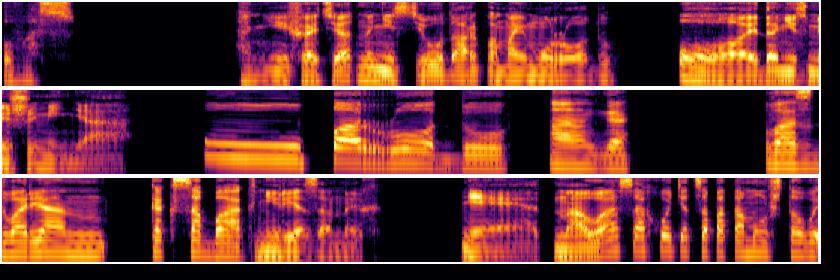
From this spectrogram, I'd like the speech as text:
вас. Они хотят нанести удар по моему роду. Ой, да не смеши меня. У, по роду. Ага. Вас, дворян, как собак нерезанных. Нет, на вас охотятся потому, что вы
